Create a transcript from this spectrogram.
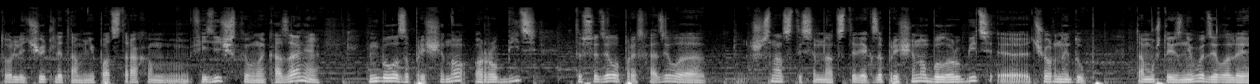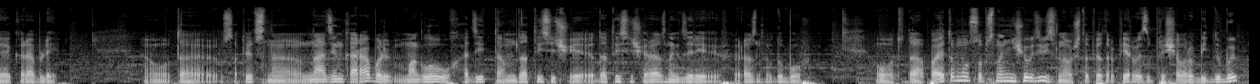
то ли чуть ли там не под страхом физического наказания, им было запрещено рубить, это все дело происходило 16-17 век, запрещено было рубить черный дуб, потому что из него делали корабли. Вот, а, соответственно, на один корабль могло уходить там до тысячи, до тысячи разных деревьев, разных дубов. Вот, да, поэтому, собственно, ничего удивительного, что Петр Первый запрещал рубить дубы.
